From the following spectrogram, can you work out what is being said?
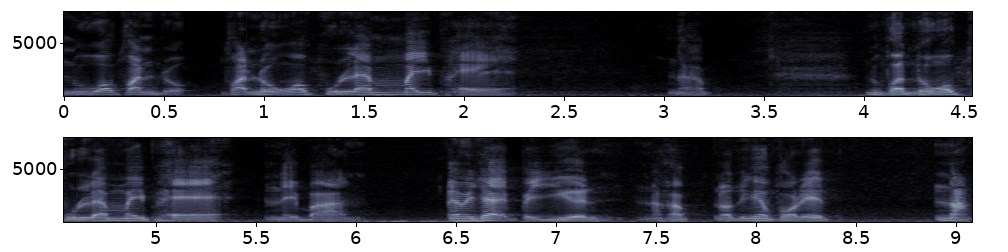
หนูว่าฟันฟันธงว่าฟูลแลมไม่แพ้นะครับ หนูฟันธงว่าฟูลแลมไม่แพ้ในบ้าน ไม่ใช่ไปเยือนนะครับนอตติงแฮมฟอเรสหนัก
